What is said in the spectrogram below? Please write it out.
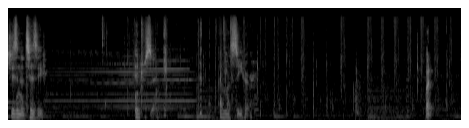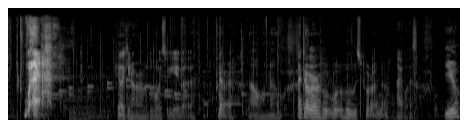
She's in a tizzy. Interesting. I must see her. But where? I feel like you don't remember the voice we gave uh No. Purah. Oh no. I don't remember who who, who was Purah. No, I was. you.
